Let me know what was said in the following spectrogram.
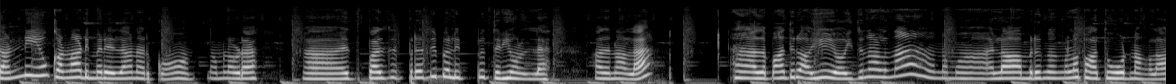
தண்ணியும் கண்ணாடி மாரி தானே இருக்கும். நம்மளோட இது பதி பிரதிபலிப்பு தெரியும்ல. அதனால் அதை பார்த்துட்டு ஐயோ இதனால தான் நம்ம எல்லா மிருகங்களும் பார்த்து ஓடினாங்களா?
